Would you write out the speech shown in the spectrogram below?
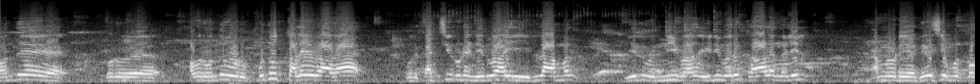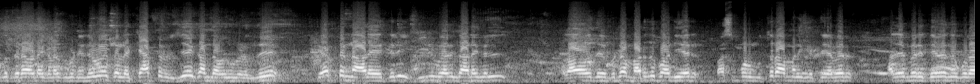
வந்து ஒரு அவர் வந்து ஒரு புது தலைவராக ஒரு கட்சியினுடைய நிர்வாகி இல்லாமல் இது வ- இனி வரும் காலங்களில் நம்மளுடைய தேசிய முற்போக்கு திராவிட கழகத்தினுடைய நிறுவனத்தில் கேப்டன் விஜயகாந்த் அவர்கள் வந்து கேப்டன் ஆலயத்தில் இனி வருங்காலங்களில் அதாவது எப்படின்னா மருதுபாண்டியர் பசும்பொன் முத்துராமலிங்க தேவர் அதே மாதிரி தேவேந்திர கூட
